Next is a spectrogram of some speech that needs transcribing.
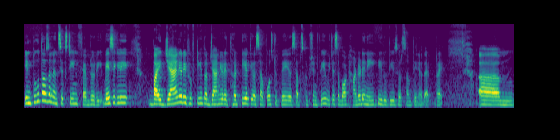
In 2016 February, basically by January 15th or January 30th, you are supposed to pay your subscription fee, which is about 180 rupees or something like that, right? Um,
